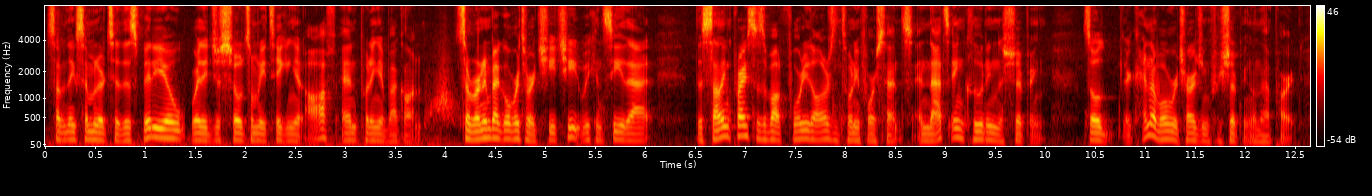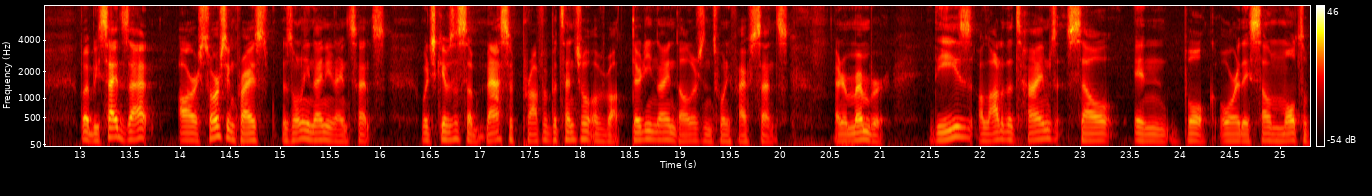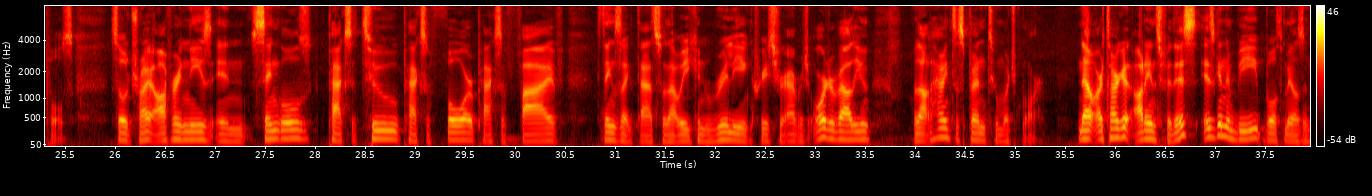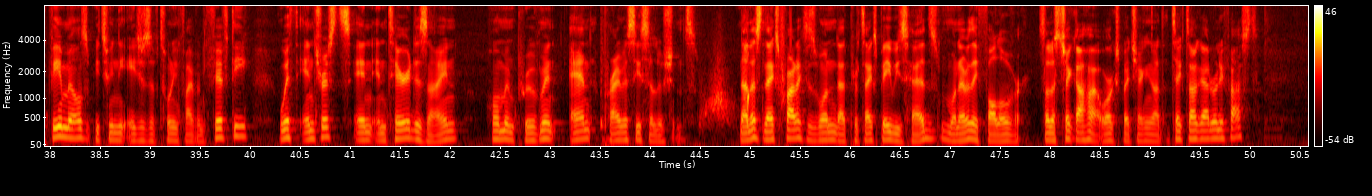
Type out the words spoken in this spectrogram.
something similar to this video where they just showed somebody taking it off and putting it back on. So running back over to our cheat sheet, we can see that the selling price is about $40.24, and that's including the shipping. So they're kind of overcharging for shipping on that part. But besides that, our sourcing price is only 99 cents, which gives us a massive profit potential of about $39.25. And remember, these a lot of the times sell in bulk or they sell multiples. So try offering these in singles, packs of two, packs of four, packs of five, things like that. So that way you can really increase your average order value without having to spend too much more. Now, our target audience for this is going to be both males and females between the ages of 25 and 50 with interests in interior design, home improvement, and privacy solutions. Now this next product is one that protects babies' heads whenever they fall over. So let's check out how it works by checking out the TikTok ad really fast.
